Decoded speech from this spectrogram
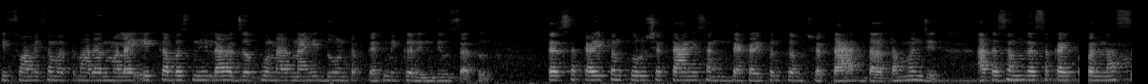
की स्वामी समर्थ महाराज मला एका बसनीला जप होणार नाही दोन टप्प्यात मी करीन दिवसातून. तर सकाळी पण करू शकता आणि संध्याकाळी पण करू शकता. अर्धा अर्धा म्हणजे आता समजा सकाळी पन्नास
